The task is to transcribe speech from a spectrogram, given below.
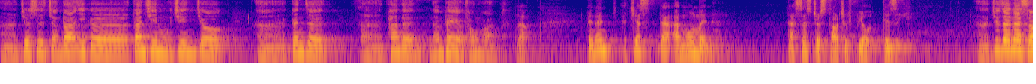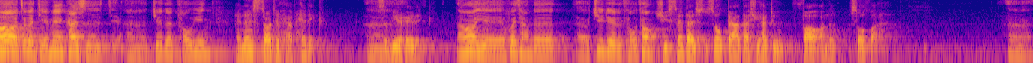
啊、就是讲到一个单亲母亲就呃跟着呃她的男朋友同房， Now, and then just that a moment, that sister started to feel dizzy. 啊、就在那时候，这个姐妹开始呃觉得头晕，And then start to have headache, 呃 severe headache. 然后也非常的呃剧烈的头痛，She said that so bad that she had to fall on the sofa. 呃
